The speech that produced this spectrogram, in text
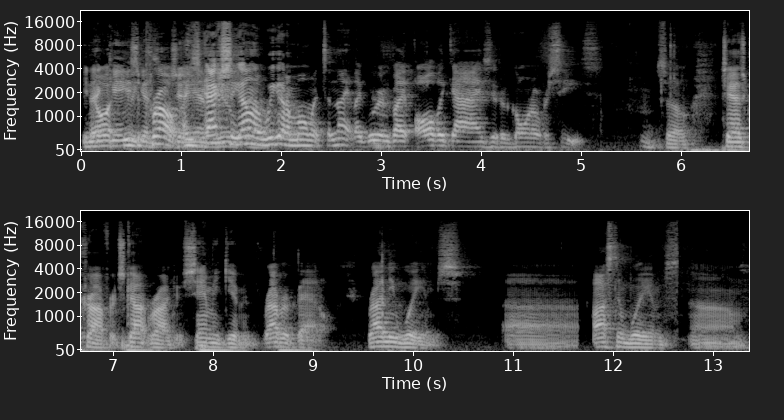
you That know he's a pro. JMU, He's actually I don't know. We got a moment tonight. Like we're gonna invite all the guys that are going overseas. Hmm. So Chaz Crawford, Scott Rogers, Sammy Givens, Robert Battle, Rodney Williams, uh, Austin Williams, um,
